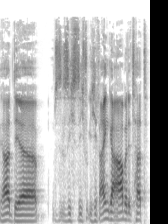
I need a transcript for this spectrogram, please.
Ja, der sich, sich wirklich reingearbeitet hat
